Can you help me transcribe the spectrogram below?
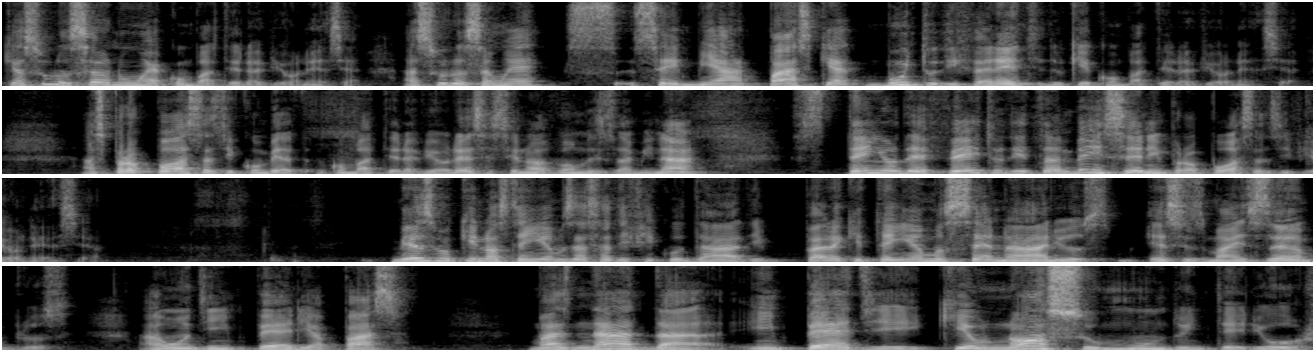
que a solução não é combater a violência. A solução é semear paz, que é muito diferente do que combater a violência. As propostas de combater a violência, se nós vamos examinar, têm o defeito de também serem propostas de violência. Mesmo que nós tenhamos essa dificuldade, para que tenhamos cenários, esses mais amplos, aonde impere a paz, mas nada impede que o nosso mundo interior,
